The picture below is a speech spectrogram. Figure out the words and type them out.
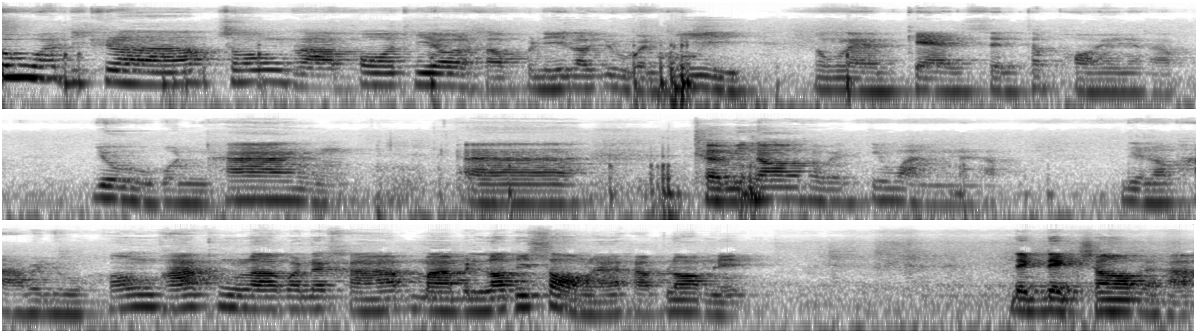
สวัสดีครับ ช่องพาพ่อเที่ยวนะครับ วันนี้เราอยู่กันที่โรงแรมแกรนเซ็นเตอร์พอยต์นะครับ อยู่บนห้างเทอร์มินอลทเวนตี้วันนะครับ เดี๋ยวเราพาไปดูห้องพักของเรากันนะครับ มาเป็นรอบที่สองแล้วนะครับ รอบนี้ เด็กๆชอบนะครับ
